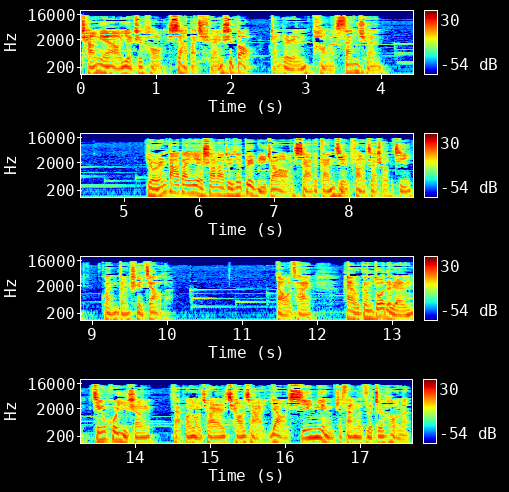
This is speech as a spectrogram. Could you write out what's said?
常年熬夜之后下巴全是痘，整个人胖了三圈。有人大半夜刷到这些对比照，吓得赶紧放下手机，关灯睡觉了。但我猜。还有更多的人惊呼一声，在朋友圈敲下“要惜命”这三个字之后呢，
